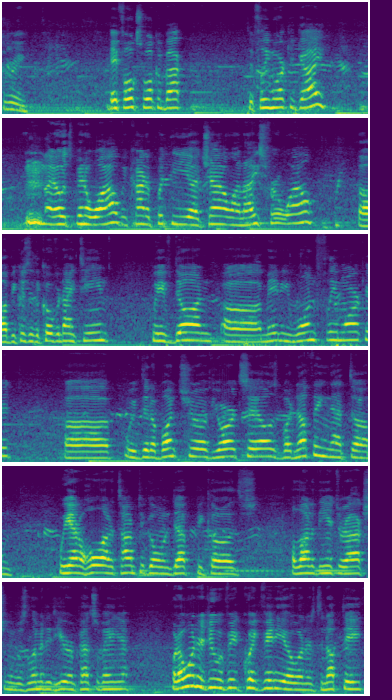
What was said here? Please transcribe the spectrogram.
three. Hey folks, welcome back to Flea Market Guy. I know it's been a while. We kind of put the uh, channel on ice for a while uh, because of the COVID-19. We've done uh, maybe one flea market. Uh, we've did a bunch of yard sales, but nothing that um, we had a whole lot of time to go in depth because a lot of the interaction was limited here in Pennsylvania. But I wanted to do a quick video and it's an update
